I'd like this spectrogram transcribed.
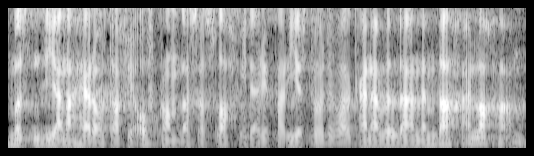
mussten sie ja nachher auch dafür aufkommen, dass das Loch wieder repariert wurde, weil keiner will da an dem Dach ein Loch haben.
